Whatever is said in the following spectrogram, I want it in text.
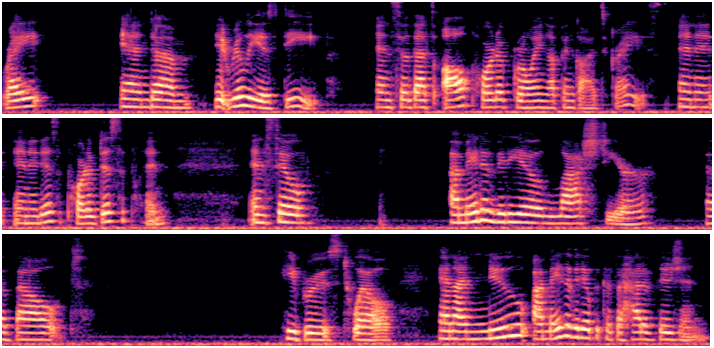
right? And um, it really is deep. And so that's all part of growing up in God's grace. And it and it is a part of discipline. And so I made a video last year about Hebrews 12 and I knew I made the video because I had a vision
